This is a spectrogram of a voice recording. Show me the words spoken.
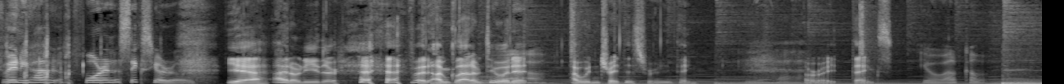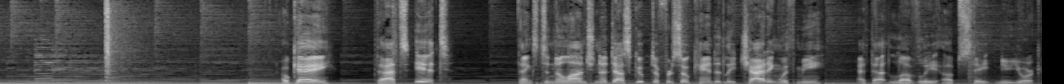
when you have a four and a six year old. yeah, I don't either, but I'm glad I'm doing Wow. it. I wouldn't trade this for anything. Yeah. All right, thanks. You're welcome. Okay, that's it. Thanks to Nilanjana Dasgupta for so candidly chatting with me at that lovely upstate New York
